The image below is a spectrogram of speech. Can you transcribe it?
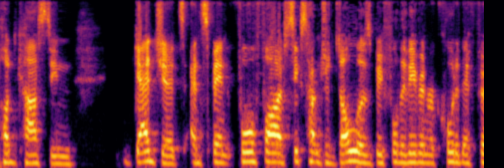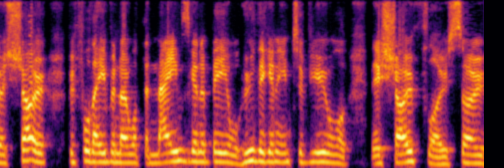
podcasting gadgets and spent four, five, six hundred dollars before they've even recorded their first show, before they even know what the name's going to be or who they're going to interview or their show flow. So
